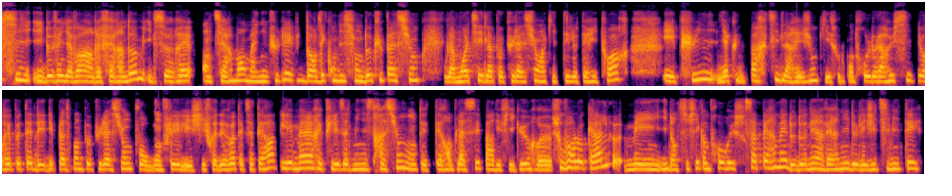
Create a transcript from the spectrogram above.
s'il devait y avoir un référendum, il serait entièrement manipulé dans des conditions d'occupation où la moitié de la population a quitté le territoire. Et puis, il n'y a qu'une partie de la région qui est sous le contrôle de la Russie. Il y aurait peut-être des déplacements de population pour gonfler les chiffres des votes, etc. Les maires et puis les administrations ont été remplacés par des figures souvent locales, mais identifiées comme pro-russes. Ça permet de donner un vernis de légitimité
